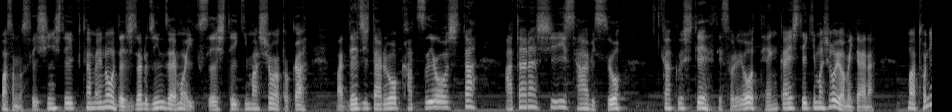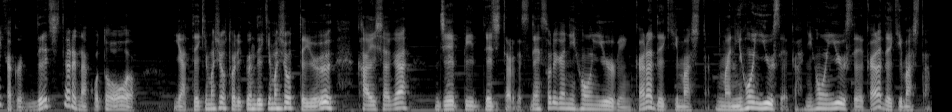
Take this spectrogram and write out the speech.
まあ、その推進していくためのデジタル人材も育成していきましょうだとか、まあ、デジタルを活用した新しいサービスを企画してで、それを展開していきましょうよみたいな、まあ、とにかくデジタルなことをやっていきましょう、取り組んでいきましょうっていう会社が JP デジタルですね。それが日本郵便からできました。まあ、日本郵政か。日本郵政からできました。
